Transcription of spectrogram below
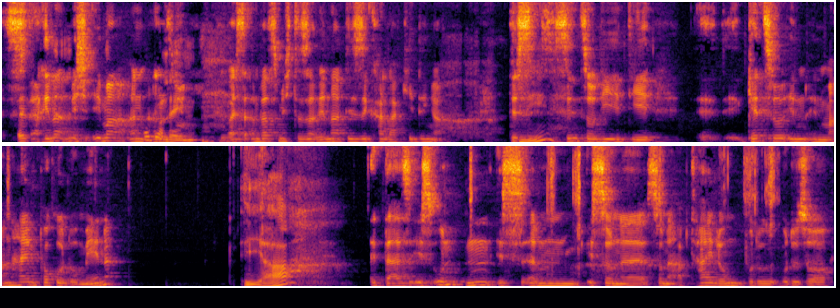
Das äh, erinnert mich immer an, an so, weißt du, an was mich das erinnert? Diese Kalaki-Dinger. Das nee. sind so die, die, äh, kennst du in, in Mannheim Poco Domäne? Ja das ist unten ist, ähm, ist so, eine, so eine Abteilung, wo du, wo du so,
